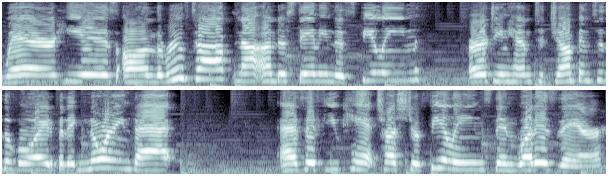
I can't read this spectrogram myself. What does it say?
where he is on the rooftop, not understanding this feeling, urging him to jump into the void, but ignoring that as if you can't trust your feelings, then what is there?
